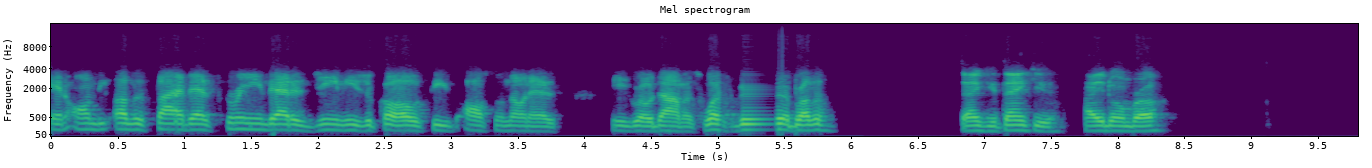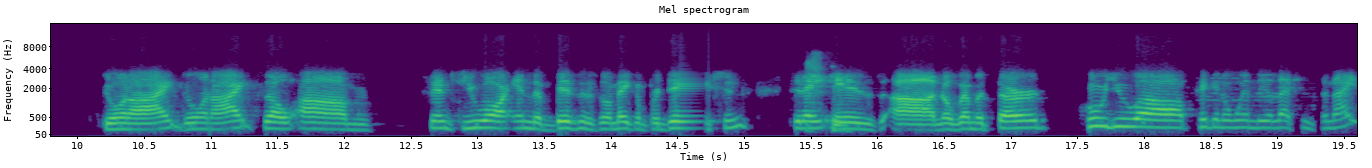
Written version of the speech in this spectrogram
and on the other side of that screen, that is Gene. He's your co-host. He's also known as Negrodamus. What's good, brother? Thank you. Thank you. How you doing, bro? Doing all right. Doing all right. So, um, since you are in the business of making predictions, today is uh, November third. Who you uh, picking to win the election tonight?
